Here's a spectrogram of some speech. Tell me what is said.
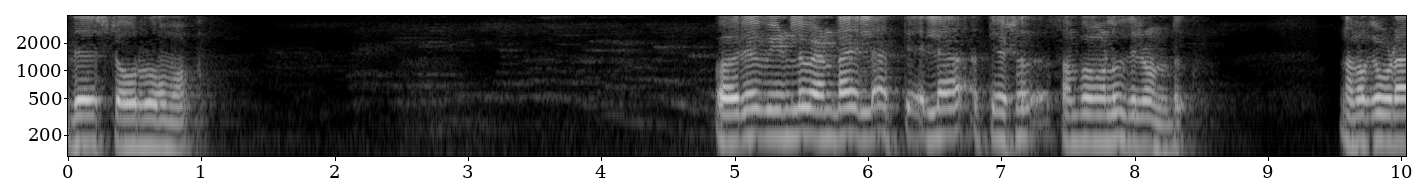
ഇത് സ്റ്റോർ റൂം ഒരു വീട്ടിൽ വേണ്ട എല്ലാ എല്ലാ അത്യാവശ്യ സംഭവങ്ങളും ഇതിലുണ്ട്. നമുക്കിവിടെ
